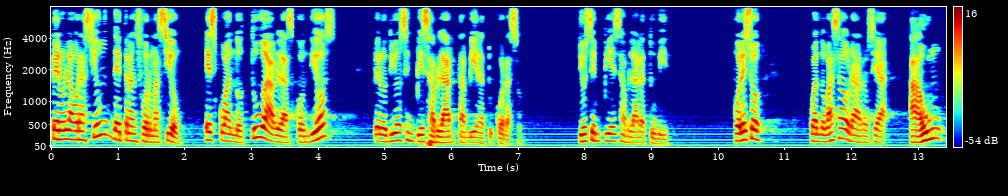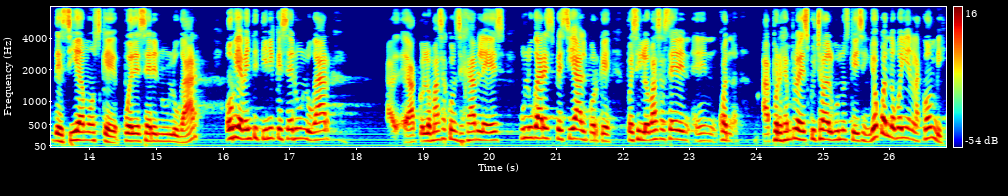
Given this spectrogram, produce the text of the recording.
Pero la oración de transformación es cuando tú hablas con Dios, pero Dios empieza a hablar también a tu corazón. Dios empieza a hablar a tu vida. Por eso, cuando vas a orar, o sea, aún decíamos que puede ser en un lugar, obviamente tiene que ser un lugar, lo más aconsejable es un lugar especial, porque pues si lo vas a hacer en, cuando, por ejemplo, he escuchado a algunos que dicen, yo cuando voy en la combi,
